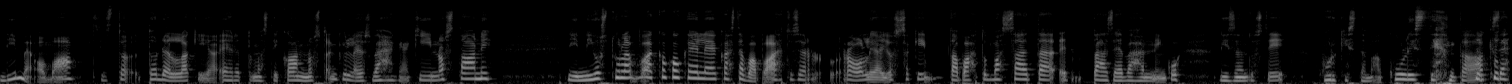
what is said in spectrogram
Nimenomaan. Siis to- todellakin ja ehdottomasti kannustan kyllä, jos vähänkään kiinnostaa, niin, niin just tule vaikka kokeilemaan sitä vapaaehtoisen roolia jossakin tapahtumassa, että et pääsee vähän niin, kuin, niin sanotusti kurkistamaan kulissien taakse.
